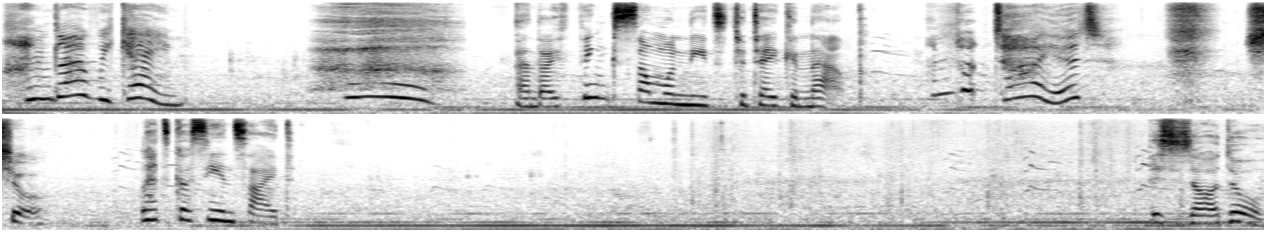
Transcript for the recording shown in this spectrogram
I'm glad we came. And I think someone needs to take a nap. I'm not tired. Sure. Let's go see inside. This is our door.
